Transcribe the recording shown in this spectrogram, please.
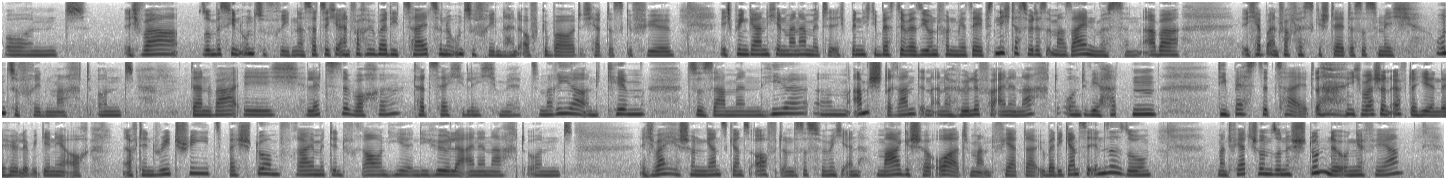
Und ich war so ein bisschen unzufrieden. Es hat sich einfach über die Zeit so eine Unzufriedenheit aufgebaut. Ich hatte das Gefühl, ich bin gar nicht in meiner Mitte. Ich bin nicht die beste Version von mir selbst. Nicht, dass wir das immer sein müssen, aber ich habe einfach festgestellt, dass es mich unzufrieden macht. Und dann war ich letzte Woche tatsächlich mit Maria und Kim zusammen hier ähm, am Strand in einer Höhle für eine Nacht und wir hatten die beste Zeit. Ich war schon öfter hier in der Höhle. Wir gehen ja auch auf den Retreats bei Sturmfrei mit den Frauen hier in die Höhle eine Nacht und ich war hier schon ganz, ganz oft und es ist für mich ein magischer Ort. Man fährt da über die ganze Insel so, man fährt schon so eine Stunde ungefähr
